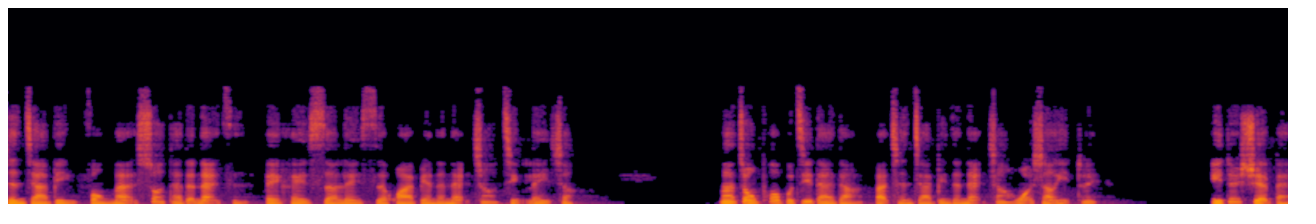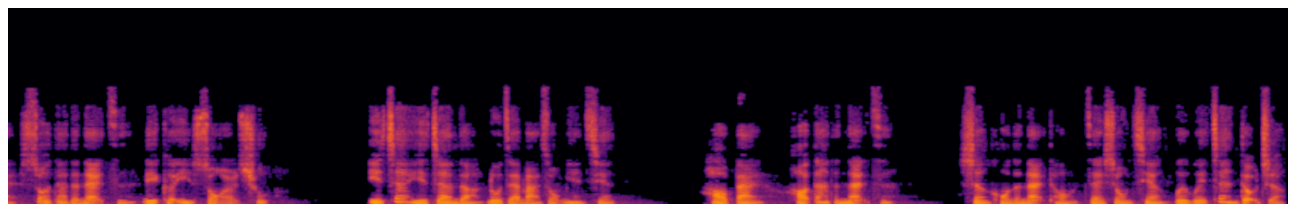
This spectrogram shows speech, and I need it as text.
陈家斌丰满硕大的奶子被黑色蕾丝花边的奶罩紧勒着，马总迫不及待地把陈家斌的奶罩往上一推，一对雪白硕大的奶子立刻一耸而出，一站一站地露在马总面前，好白好大的奶子，深红的奶头在胸前微微颤抖着，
